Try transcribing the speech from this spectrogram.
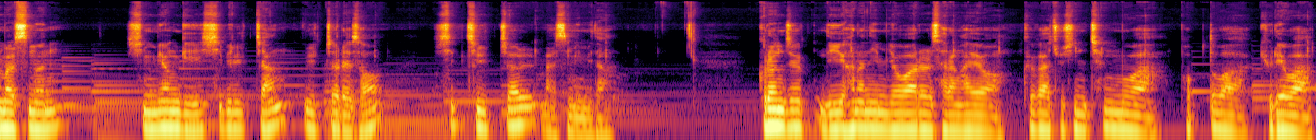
말씀은 신명기 11장 1절에서 17절 말씀입니다. 그런즉 네 하나님 여호와를 사랑하여 그가 주신 책무와 법도와 규례와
